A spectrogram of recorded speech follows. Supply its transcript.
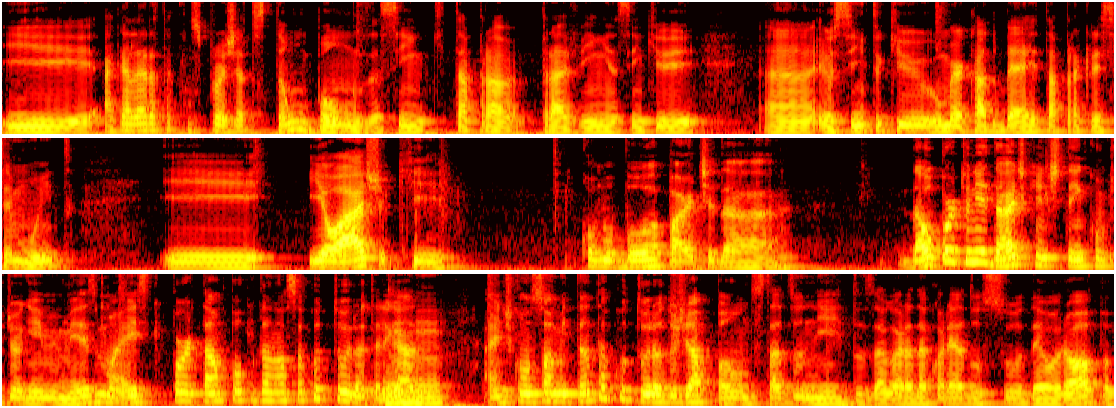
E a galera tá com uns projetos tão bons, assim, que tá pra, pra vir, assim, que ah, eu sinto que o mercado BR tá pra crescer muito. E, e eu acho que, como boa parte da, da oportunidade que a gente tem com videogame mesmo, é exportar um pouco da nossa cultura, tá ligado? Uhum. A gente consome tanta cultura do Japão, dos Estados Unidos, agora da Coreia do Sul, da Europa,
